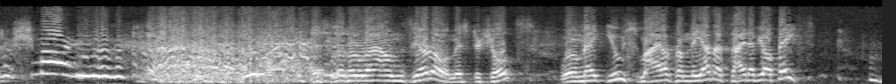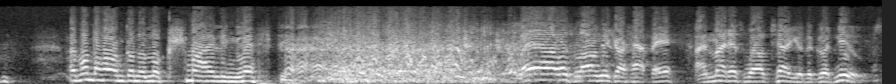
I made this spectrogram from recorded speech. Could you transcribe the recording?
You smile. This little round zero, Mr. Schultz, will make you smile from the other side of your face. I wonder how I'm going to look smiling lefty. Well, as long as you're happy, I might as well tell you the good news.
